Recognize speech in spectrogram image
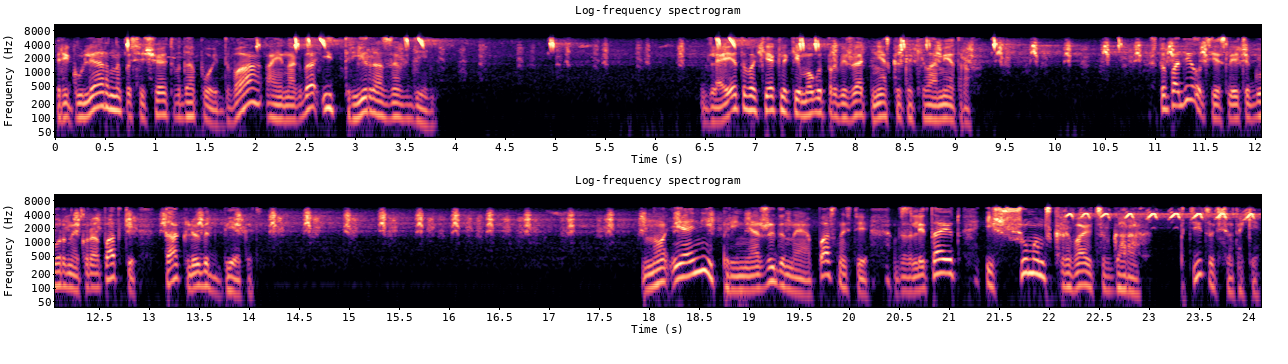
регулярно посещают водопой два, а иногда и три раза в день. Для этого кеклики могут пробежать несколько километров. Что поделать, если эти горные куропатки так любят бегать? Но и они при неожиданной опасности взлетают и с шумом скрываются в горах. Птицы все-таки.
